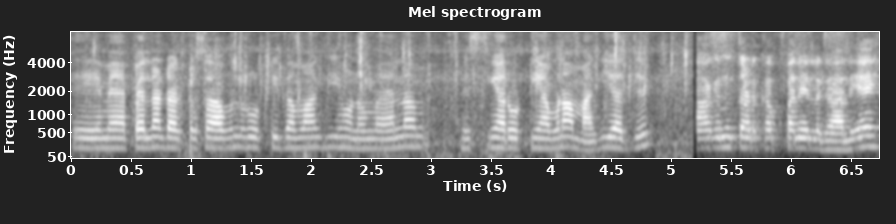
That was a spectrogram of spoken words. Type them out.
ਤੇ ਮੈਂ ਪਹਿਲਾਂ ਡਾਕਟਰ ਸਾਹਿਬ ਨੂੰ ਰੋਟੀ ਦਵਾਂਗੀ, ਹੁਣ ਮੈਂ ਨਾ ਮਿੱਸੀਆਂ ਰੋਟੀਆਂ ਬਣਾਵਾਂਗੀ ਅੱਜ। ਸਾਗ ਨੂੰ ਤੜਕਾ ਆਪਾਂ ਨੇ ਲਗਾ ਲਿਆ ਹੈ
